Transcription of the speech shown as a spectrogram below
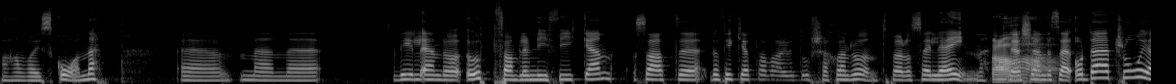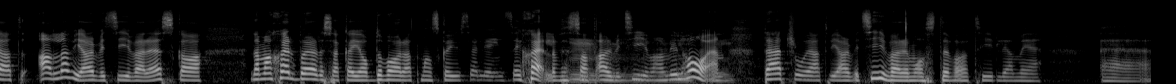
för han var i Skåne. Eh, men eh, vill ändå upp, för han blev nyfiken. Så att eh, då fick jag ta varvet Orsasjön runt för att sälja in. Så Ah. jag kände så här, och där tror jag att alla vi arbetsgivare ska när man själv började söka jobb, då var det att man ska ju sälja in sig själv så att Mm, arbetsgivaren mm, vill mm, ha en. mm. Där tror jag att vi arbetsgivare måste vara tydliga med eh,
